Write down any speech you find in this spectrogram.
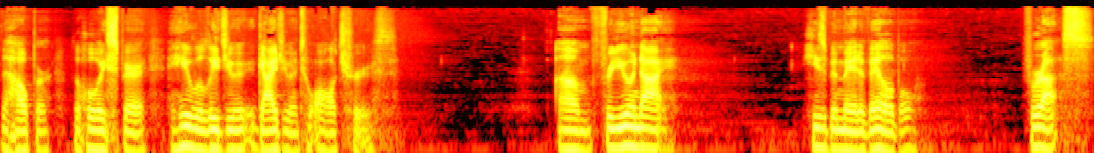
the Helper, the Holy Spirit, and he will lead you, guide you into all truth. Um, for you and I, he's been made available for us.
